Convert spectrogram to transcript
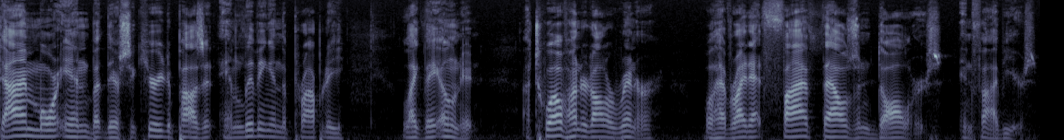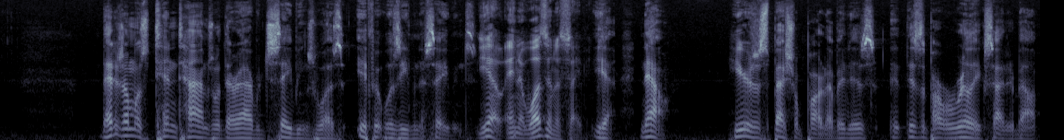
dime more in but their security deposit and living in the property like they own it, a $1,200 renter will have right at $5,000 in five years. That is almost 10 times what their average savings was, if it was even a savings. Yeah, and it wasn't a savings. Yeah. Now, here's a special part of it is this is the part we're really excited about.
